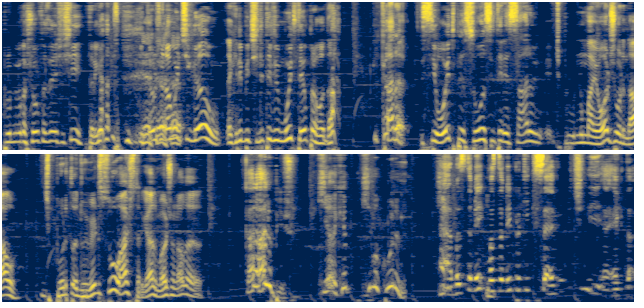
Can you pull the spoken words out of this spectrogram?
pro meu cachorro fazer xixi, tá ligado? Então um jornal antigão. Aquele Bitly teve muito tempo para rodar. E cara, se oito pessoas se interessaram, tipo, no maior jornal de Porto do Rio Grande do Sul, acho, tá ligado? O maior jornal da. Caralho, bicho. Que, que, que loucura, meu. Ah, mas também, mas também pra que, que serve o Bitly? É, é que tá,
